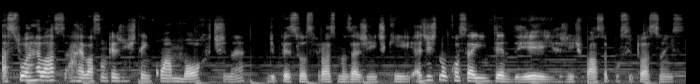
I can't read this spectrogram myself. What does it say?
a sua relação, a relação que a gente tem com a morte, né? De pessoas próximas a gente que a gente não consegue entender e a gente passa por situações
